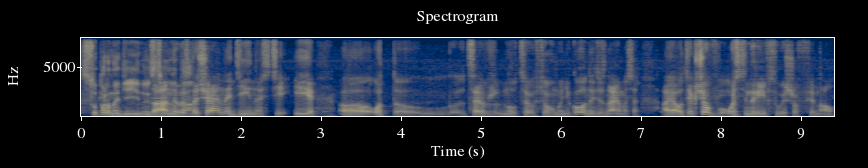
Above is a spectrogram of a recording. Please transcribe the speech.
супернадійності, да, ну, не та. вистачає надійності, і е, от це вже ну це всього ми ніколи не дізнаємося. А от якщо в Остін Рівс вийшов в фінал,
